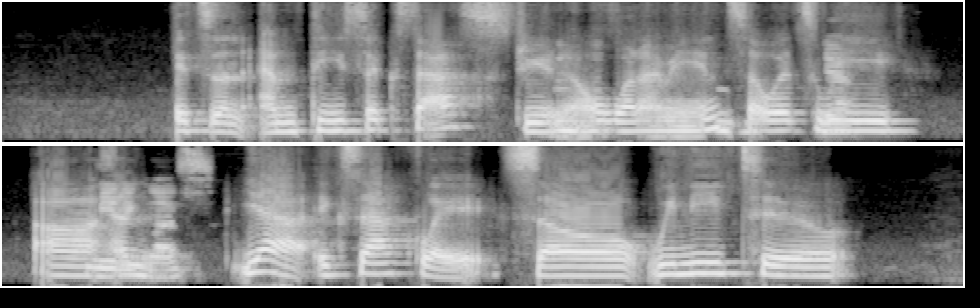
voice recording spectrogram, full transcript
it's an empty success. Do you know mm-hmm. what I mean? Mm-hmm. So it's yeah. we, uh, meaningless. And, yeah, exactly. So we need to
